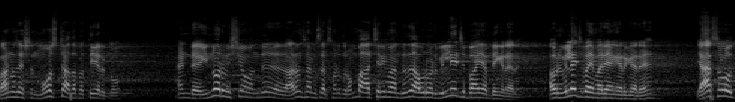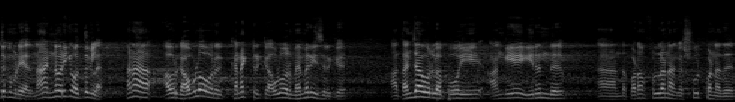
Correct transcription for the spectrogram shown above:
கான்வர்சேஷன் மோஸ்ட்டாக அதை பற்றியே இருக்கும். அண்ட் இன்னொரு விஷயம் வந்து அருண்சாமி சார் சொன்னது ரொம்ப ஆச்சரியமா இருந்தது. அவர் ஒரு வில்லேஜ் பாய் அப்படிங்கிறாரு. அவர் வில்லேஜ் பாய் மாதிரி அங்கே இருக்காரு. யார் சொல்ல ஒத்துக்க முடியாது. நான் இன்ன வரைக்கும் ஒத்துக்கல. ஆனால் அவருக்கு அவ்வளோ ஒரு கனெக்ட் இருக்கு. அவ்வளோ ஒரு மெமரிஸ் இருக்கு. தஞ்சாவூரில் தஞ்சாவூர்ல போய் அங்கேயே இருந்து அந்த படம் ஃபுல்லாக நாங்கள் ஷூட் பண்ணது.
